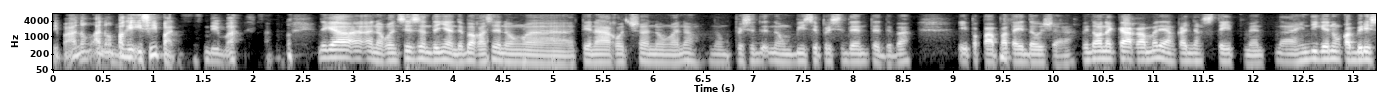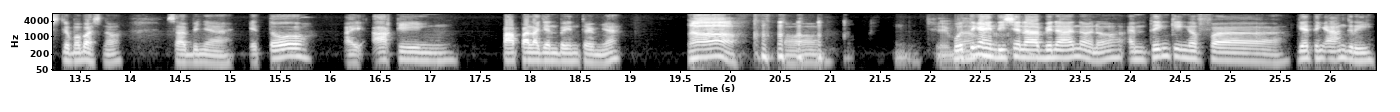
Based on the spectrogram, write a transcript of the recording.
Di ba? Anong, anong pag-iisipan? Di ba? Hindi kaya ano, consistent din yan, 'di ba? Kasi nung ah, tinakot siya nung ano, nung president nung vice presidente, 'di ba? Ipapapatay daw siya. Kung hindi ako nagkakamali ang kanyang statement na hindi ganun kabilis lumabas, no? Sabi niya, ito ay aking papalagan ba yung term niya? Oo. Oo. Diba? Buti nga hindi sinabi na ano, no? I'm thinking of uh, getting angry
